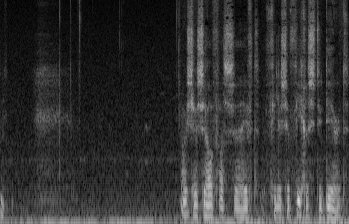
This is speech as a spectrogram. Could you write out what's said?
Osho zelf was, uh, heeft filosofie gestudeerd.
